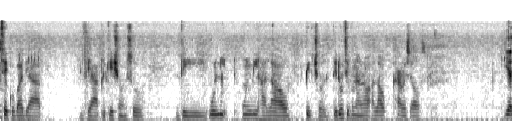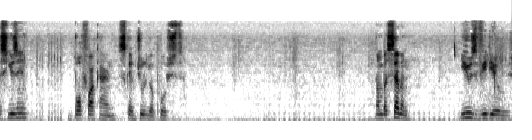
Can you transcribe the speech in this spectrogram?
take over their their application. So they only only allow pictures. They don't even allow allow carousels. Yes, using buffer can schedule your post. Number seven, use videos,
